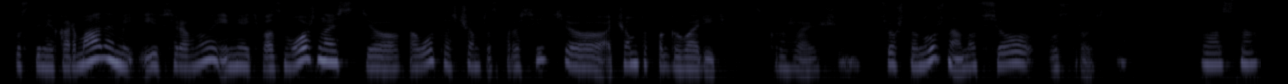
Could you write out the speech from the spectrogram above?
с пустыми карманами и все равно иметь возможность э, кого-то о чем-то спросить, э, о чем-то поговорить с окружающими. Все, что нужно, оно все в устройстве. Классно.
